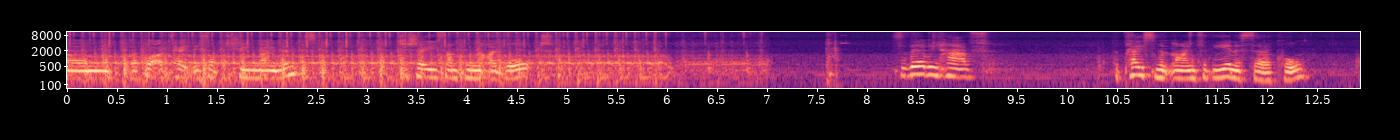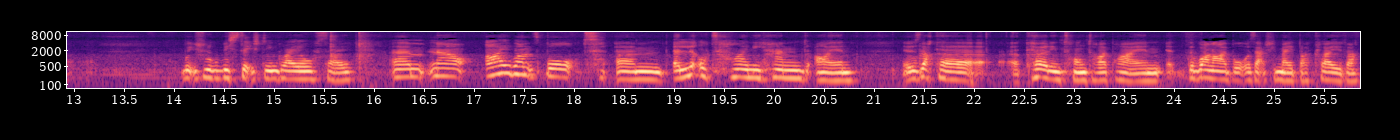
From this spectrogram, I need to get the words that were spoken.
Um, I thought I'd take this opportune moment to show you something that I bought. So there we have the placement line for the inner circle, which will be stitched in grey also. Um, now, I once bought um, a little tiny hand iron. It was like a, a curling tong type iron. The one I bought was actually made by Clover.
